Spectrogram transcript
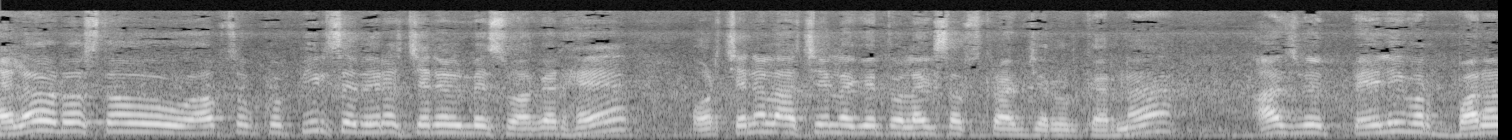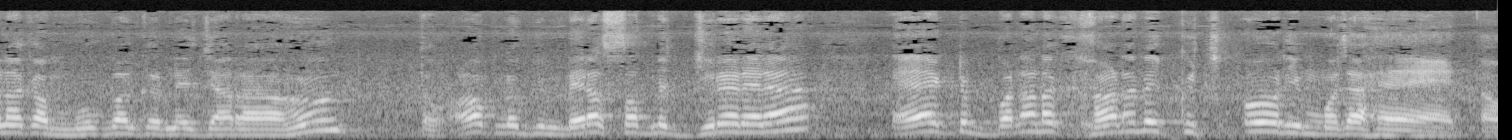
हेलो दोस्तों आप सबको फिर से मेरे चैनल में स्वागत है। और चैनल अच्छे लगे तो लाइक सब्सक्राइब ज़रूर करना। आज मैं पहली बार बनाना का मुकबंग करने जा रहा हूँ। तो आप लोग भी मेरा साथ में जुड़े रहना। एक तो बनाना खाने में कुछ और ही मज़ा है। तो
